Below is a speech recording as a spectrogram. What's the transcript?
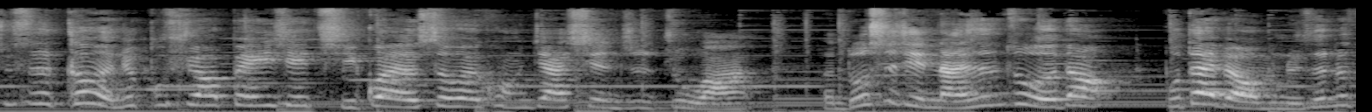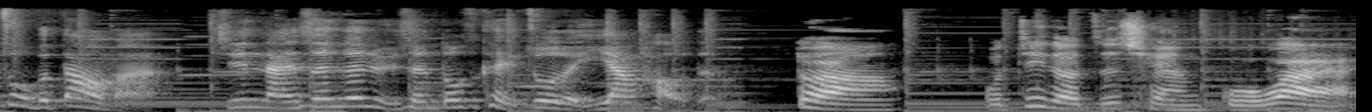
就是根本就不需要被一些奇怪的社会框架限制住啊。很多事情男生做得到，不代表我们女生就做不到嘛。其实男生跟女生都是可以做的一样好的。对啊。我记得之前国外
